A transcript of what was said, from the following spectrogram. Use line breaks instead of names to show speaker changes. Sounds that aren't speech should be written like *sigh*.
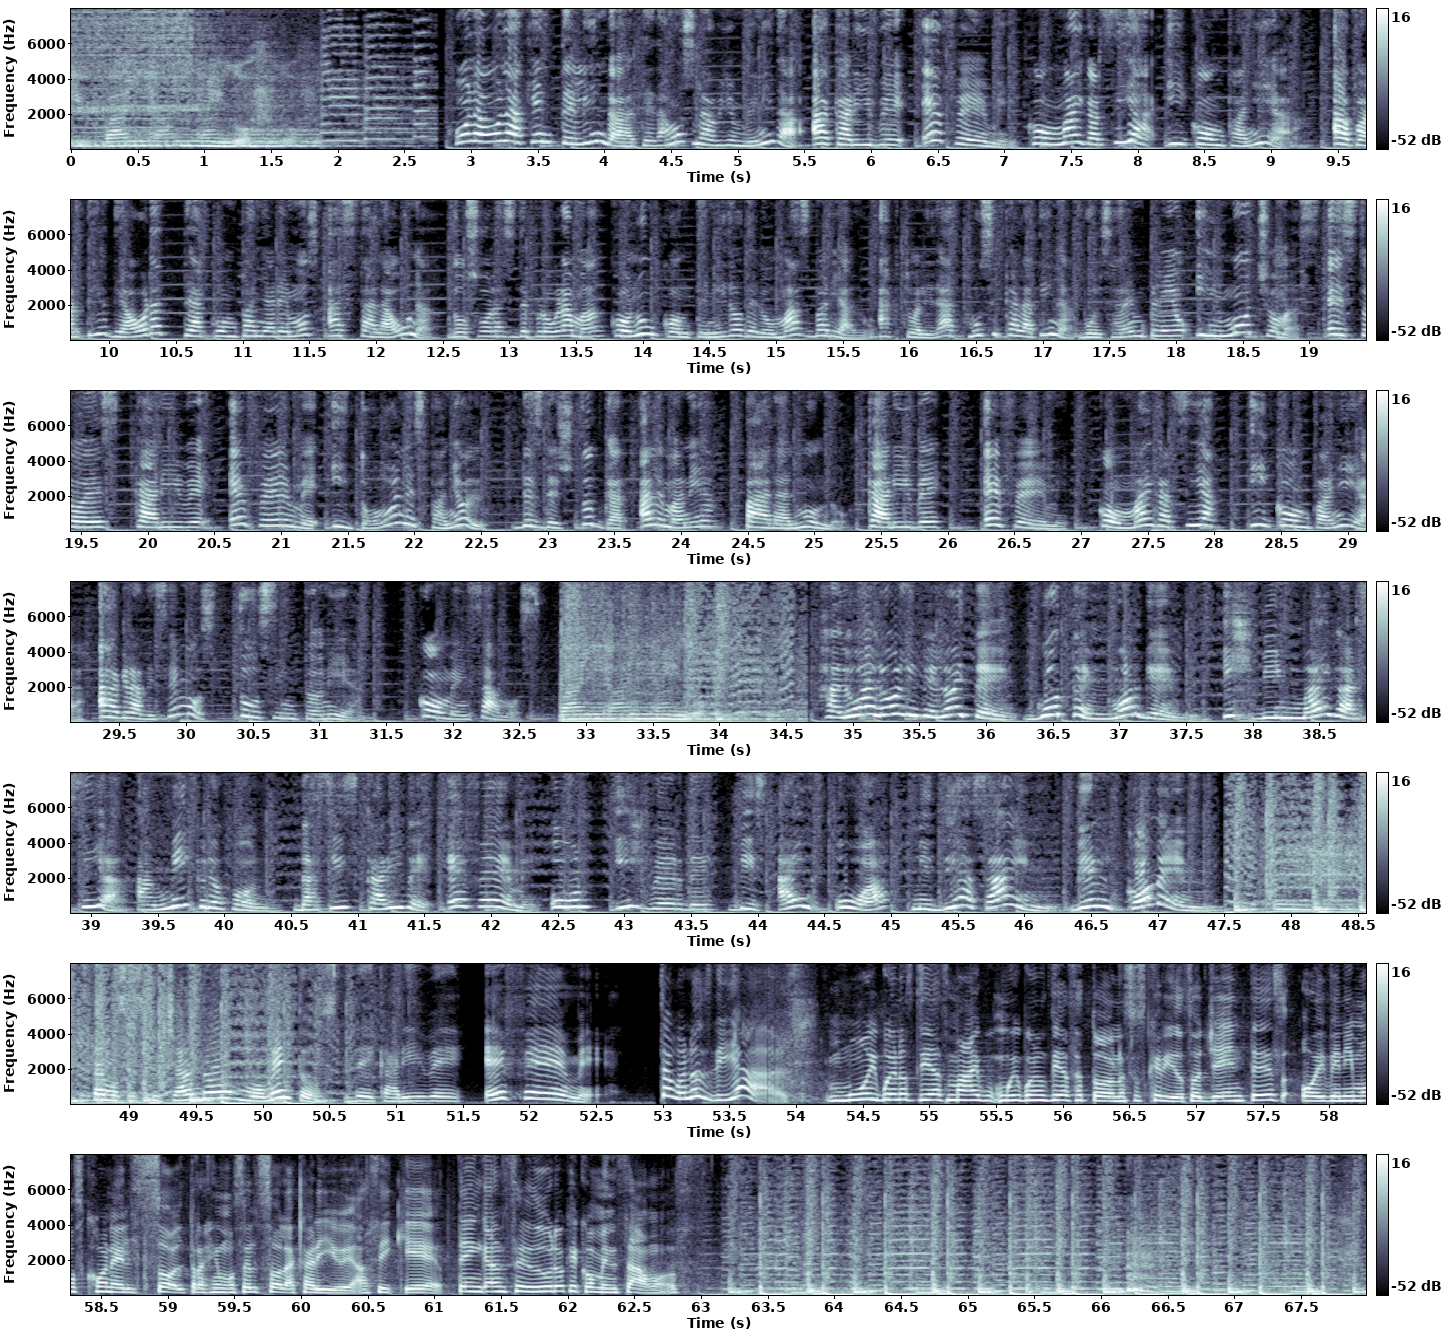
y baila conmigo.
Hola, hola, gente linda. Te damos la bienvenida a Caribe FM con Mai García y compañía. A partir de ahora te acompañaremos hasta la una, dos horas de programa con un contenido de lo más variado, actualidad, música latina, bolsa de empleo y mucho más. Esto es Caribe FM y todo en español, desde Stuttgart, Alemania, para el mundo. Caribe FM con Mai García y compañía. Agradecemos tu sintonía. Comenzamos.
Baila conmigo.
Hallo, hallo, liebe Leute. Guten Morgen. Ich bin Mai Garcia am Mikrofon. Das ist Caribe FM und ich werde bis 1 Uhr mit dir sein. Willkommen. Estamos escuchando Momentos de Caribe FM. Buenos días.
Muy buenos días, Mai. Muy buenos días a todos nuestros queridos oyentes. Hoy venimos con el sol, trajimos el sol a Caribe, así que ténganse duro que comenzamos.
